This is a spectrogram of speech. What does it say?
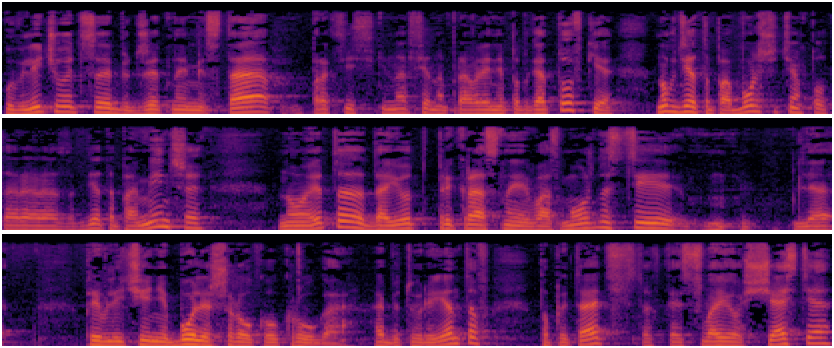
увеличиваются бюджетные места практически на все направления подготовки, ну где-то побольше, чем в полтора раза, где-то поменьше, но это дает прекрасные возможности для привлечения более широкого круга абитуриентов попытать, так сказать, свое счастье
